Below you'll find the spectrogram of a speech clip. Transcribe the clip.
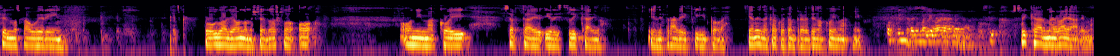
filmu Sauvirin poglavlje onome što je došlo o onima koji crtaju ili slikaju ili pravi kipove. Ja ne znam kako je tam prevedeno, ko ima knjigu. Slikarima i vajarima.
